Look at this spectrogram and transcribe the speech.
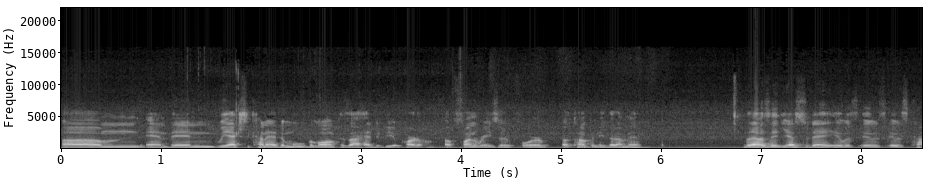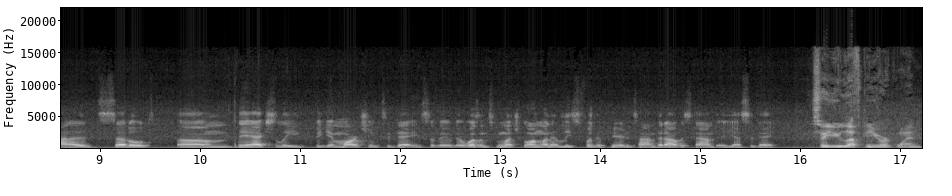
Um, and then we actually kind of had to move along because I had to be a part of a fundraiser for a company that I'm in. But that was it. Yesterday, it was it was it was kind of settled. Um, they actually began marching today, so there, there wasn't too much going on, at least for the period of time that I was down there yesterday. So you left New York when?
